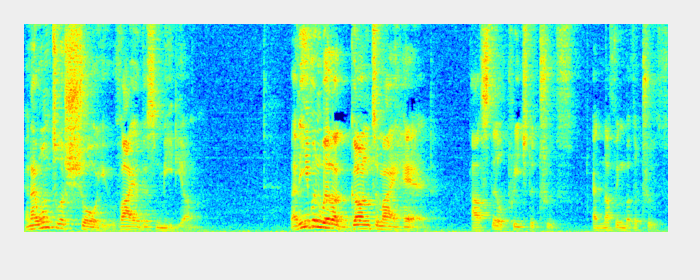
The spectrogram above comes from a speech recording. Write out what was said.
And I want to assure you via this medium that even with a gun to my head, I'll still preach the truth and nothing but the truth.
